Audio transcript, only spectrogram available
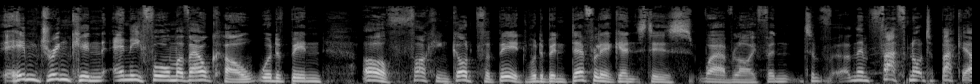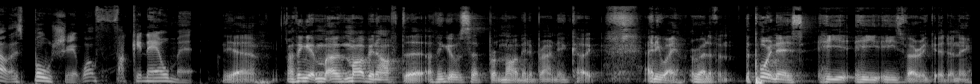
him drinking any form of alcohol would have been, oh fucking God forbid, would have been definitely against his way of life, and to and then Faf not to back out. That's bullshit. What a fucking helmet. Yeah, I think it, it uh, might have been after. I think it was a, might have been a brand new Coke. Anyway, irrelevant. The point is, he, he he's very good, isn't he?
